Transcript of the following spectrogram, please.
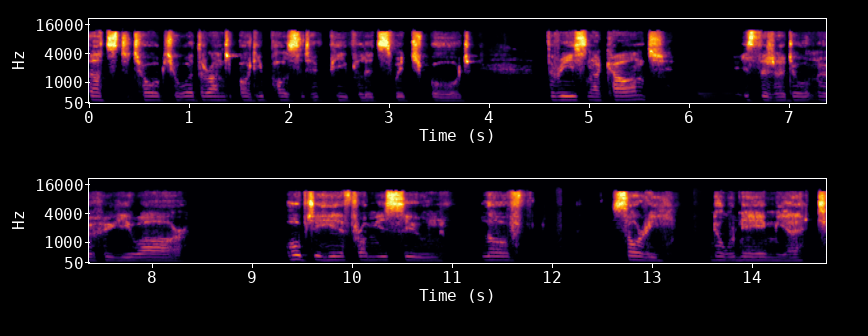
That's to talk to other antibody positive people at Switchboard. The reason I can't is that I don't know who you are. Hope to hear from you soon. Love, Sorry, no name yet.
